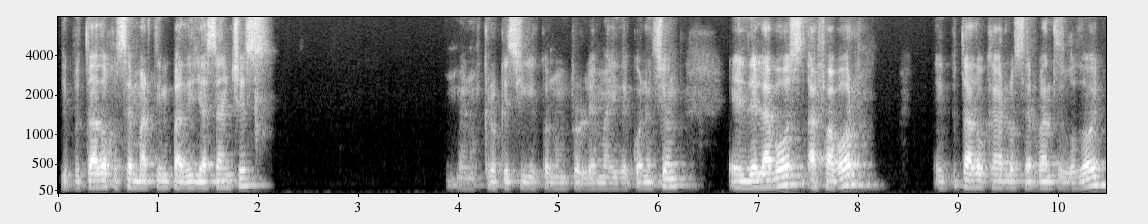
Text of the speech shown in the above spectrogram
Diputado José Martín Padilla Sánchez. Bueno, creo que sigue con un problema ahí de conexión. El de la voz, a favor. Diputado Carlos Cervantes Godoy.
